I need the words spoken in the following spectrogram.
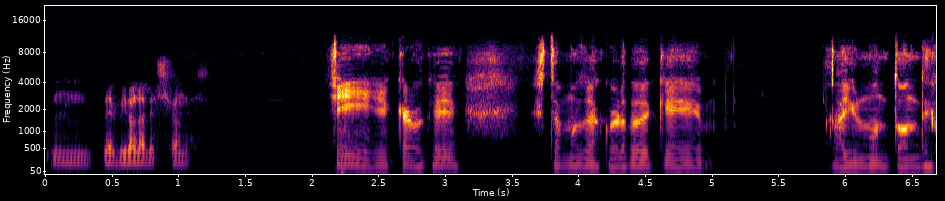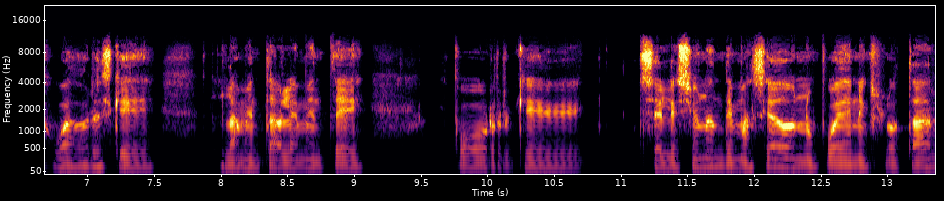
mm, debido a las lesiones. Sí, creo que estamos de acuerdo de que hay un montón de jugadores que lamentablemente porque se lesionan demasiado no pueden explotar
